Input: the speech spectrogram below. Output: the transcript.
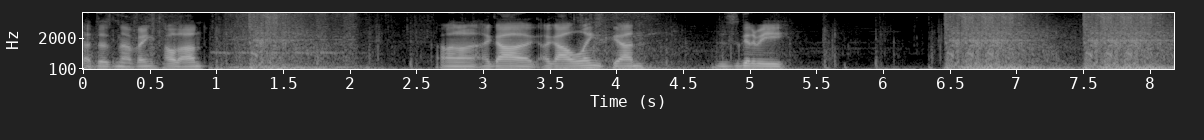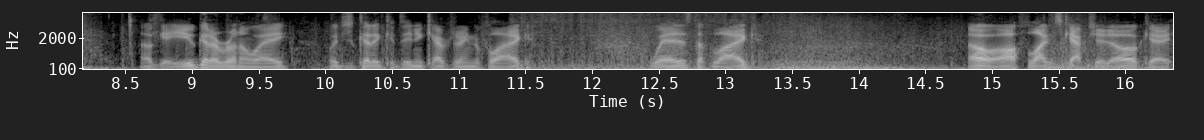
That does nothing. Hold on. I got I got a link gun. This is gonna be. Okay, you gotta run away. We're just gonna continue capturing the flag. Where's the flag? Oh, our flag's captured. Okay.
